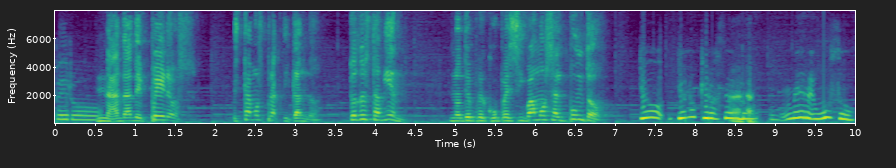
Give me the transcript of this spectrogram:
pero... Nada de peros. Estamos practicando. Todo está bien. No te preocupes y vamos al punto. Yo, yo no quiero hacerlo. Me rehuso.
